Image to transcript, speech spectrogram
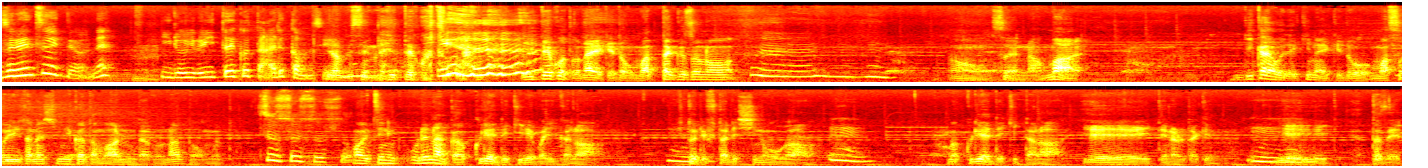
それについてはねうんいろいろ言いたいことあるかもしいやれない。別に言いたいこと。言いたいことないけど全くそのうんそうやな。まあ理解はできないけどまあそういう楽しみ方もあるんだろうなとは思って。そうそうそうそう。まあ別に俺なんかはクリアできればいいからうん。一人二人死のうが。うん。まあクリアできたらイエーイってなるだけ。うん。イエーイイエーイって。やったぜ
